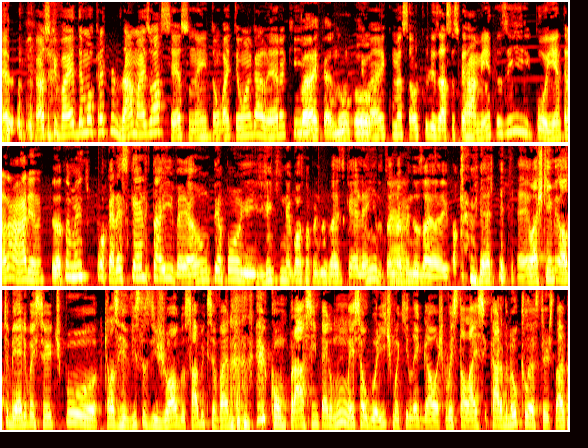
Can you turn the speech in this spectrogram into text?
É, eu acho que vai democratizar mais o acesso, né? Então vai ter uma galera que Vai, cara. Não, que ó, vai começar a utilizar essas ferramentas e, pô, e entrar na área, né? Exatamente. Pô, cara, SQL tá aí, velho. Há um tempão e gente de negócio não aprendeu a usar SQL ainda, então a gente É. vai aprender a usar HTML. É, eu acho que a AutoML vai ser tipo aquelas revistas de jogos, sabe? Que você vai na- comprar assim, pega, hum, esse algoritmo aqui, legal, acho que eu vou instalar esse cara no meu cluster, sabe?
